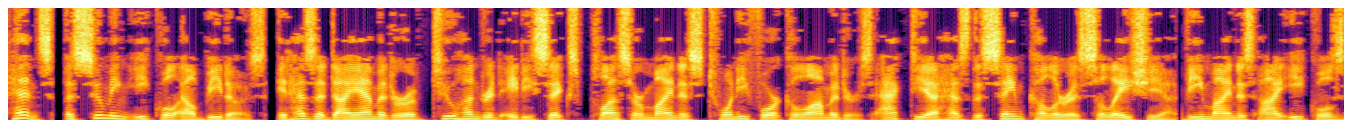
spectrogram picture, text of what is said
Hence, assuming equal albedos, it has a diameter of 286 plus or minus 24 kilometers. Actaea has the same color as Salacia, V minus I equals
